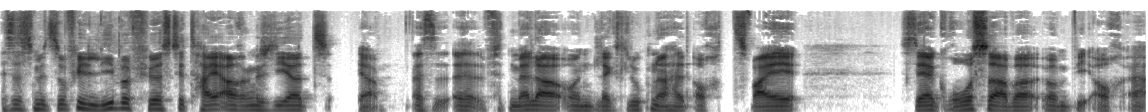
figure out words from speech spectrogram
es ist mit so viel Liebe fürs Detail arrangiert. Ja, also, äh, Fit Meller und Lex Lugner halt auch zwei sehr große, aber irgendwie auch äh,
